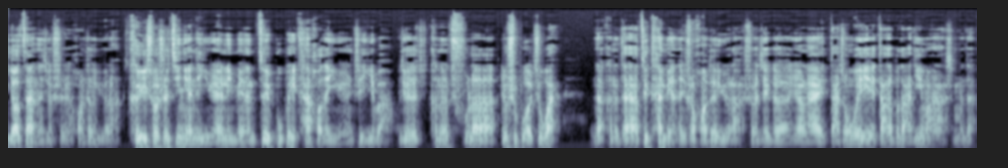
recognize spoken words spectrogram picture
要赞的就是黄正宇了，可以说是今年的演员里面最不被看好的演员之一吧。我觉得可能除了刘世博之外，那可能大家最看扁的就是黄正宇了。说这个原来打中卫也打得不咋地嘛什么的，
